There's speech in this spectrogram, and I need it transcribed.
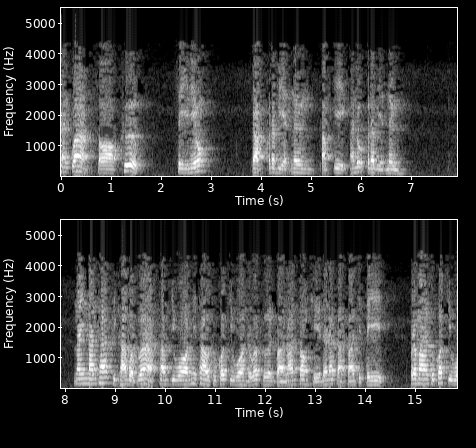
ด้านกว้างศอกคืบสี่นิ้ว กับกระเบียดหนึ่งกับอีกอนุกระเบียดหนึ่งในนันทสิกขาบทว่าทำจีวรให้เท่าทุคตจีวร หรือว่าเกินกว่านั้นต้องเฉดนากาปาจิตตีประมาณสุคตจีว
